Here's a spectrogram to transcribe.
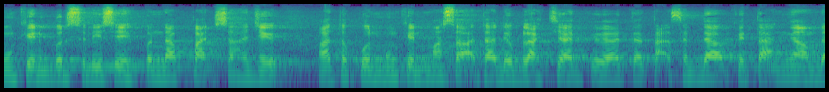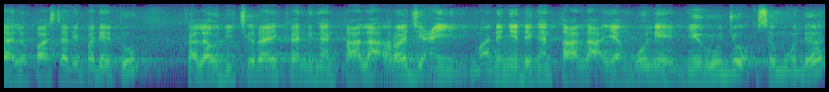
mungkin berselisih pendapat sahaja. Ataupun mungkin masak tak ada belacan ke atau tak sedap ke tak ngam dah lepas daripada itu kalau diceraikan dengan talak raj'i maknanya dengan talak yang boleh dirujuk semula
